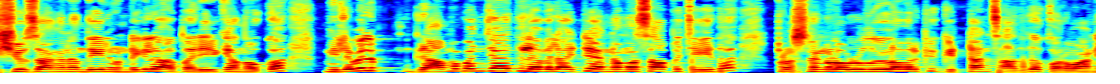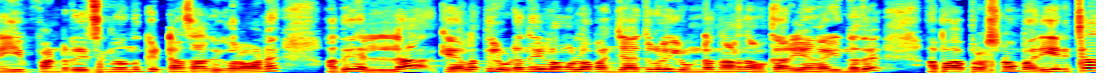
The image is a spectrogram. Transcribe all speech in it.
ഇഷ്യൂസ് അങ്ങനെ എന്തെങ്കിലും ഉണ്ടെങ്കിൽ അത് പരിഹരിക്കാൻ നോക്കുക. നിലവിൽ ഗ്രാമപഞ്ചായത്ത് ലെവലായിട്ട് എൻ എം എസ് ആപ്പ് ചെയ്ത പ്രശ്നങ്ങളുള്ളവർക്ക് കിട്ടാൻ സാധ്യത കുറവാണ്. ഈ ഫണ്ട് റേസിങ്ങിലൊന്നും കിട്ടാൻ സാധ്യത കുറവാണ്. അത് എല്ലാ കേരളത്തിലുടനീളമുള്ള പഞ്ചായത്തുകളിൽ ഉണ്ടെന്നാണ് നമുക്കറിയാൻ കഴിയുന്നത്. അപ്പോൾ ആ പ്രശ്നം പരിഹരിച്ചാൽ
